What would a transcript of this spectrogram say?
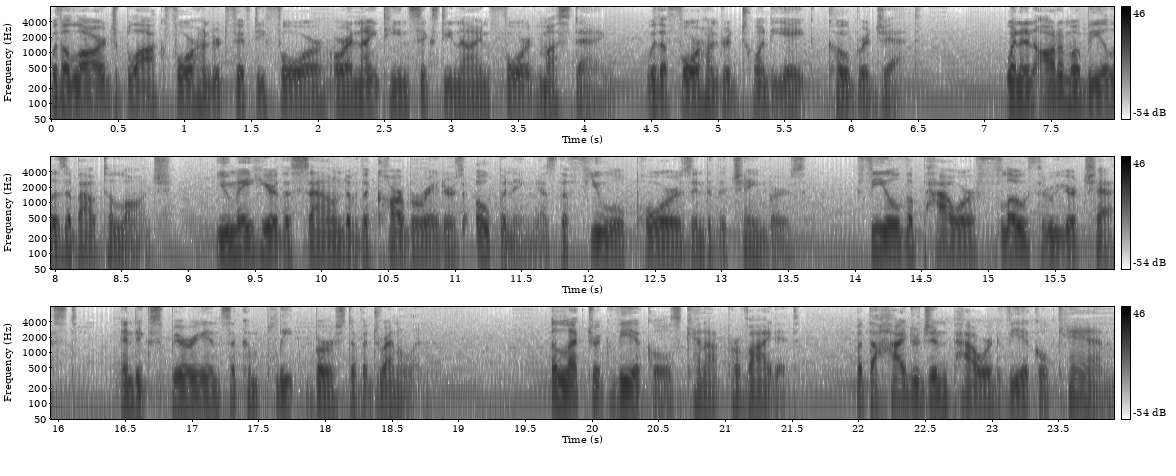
with a large block 454 or a 1969 Ford Mustang with a 428 Cobra Jet. When an automobile is about to launch, you may hear the sound of the carburetors opening as the fuel pours into the chambers, feel the power flow through your chest, and experience a complete burst of adrenaline. Electric vehicles cannot provide it, but the hydrogen-powered vehicle can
